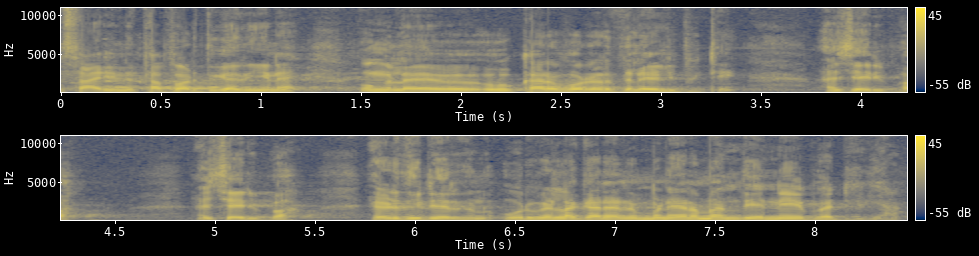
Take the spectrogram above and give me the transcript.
சாரி நான் தப்பாக எடுத்துக்காதீங்கண்ணே. உங்களை உட்கார போகிற இடத்துல எழுப்பிட்டேன். ஆ சரிப்பா. ஆ சரிப்பா. எடுத்துக்கிட்டே இருக்கணும். ஒரு வெள்ளைக்காரன் ரொம்ப நேரமாக இந்த என்னையே பாட்டிருக்கான்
